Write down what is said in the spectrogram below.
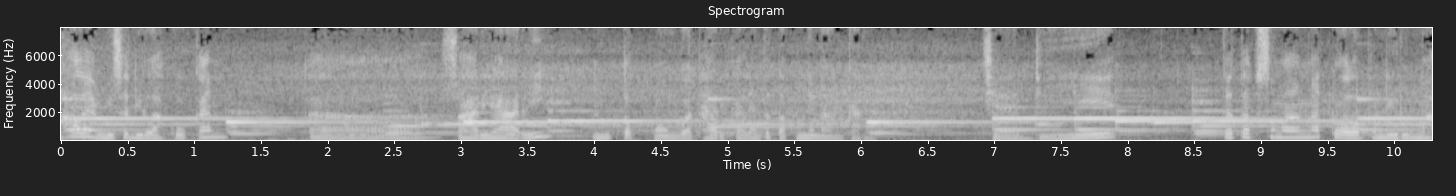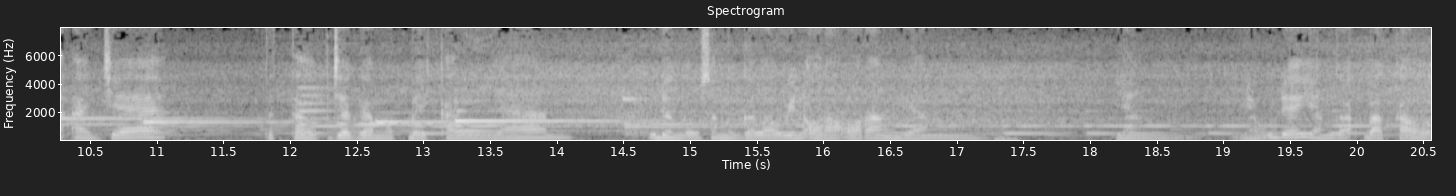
hal yang bisa dilakukan uh, sehari-hari untuk membuat hari kalian tetap menyenangkan. Jadi tetap semangat walaupun di rumah aja. Tetap jaga mood baik kalian. Udah nggak usah ngegalauin orang-orang yang yang ya udah yang nggak bakal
